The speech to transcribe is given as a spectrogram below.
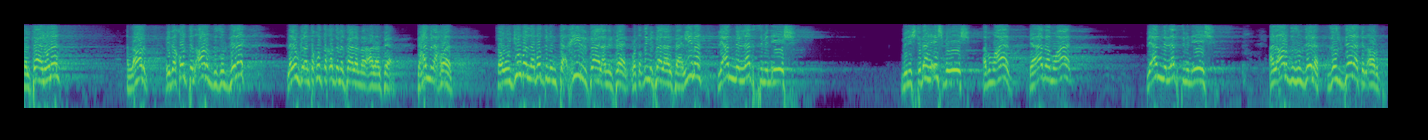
فالفعل هنا الأرض. إذا قلت الأرض زلزلت لا يمكن أن تقول تقدم الفعل على الفعل بحال من الأحوال. فوجوبا لابد من تأخير الفعل عن الفعل وتقديم الفعل على الفعل. لما؟ لأمن اللبس من إيش؟ من اشتباه إيش بإيش؟ أبو معاذ. يا أبا معاذ. لأمن اللبس من إيش؟ الأرض زلزلت زلزلت الأرض.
